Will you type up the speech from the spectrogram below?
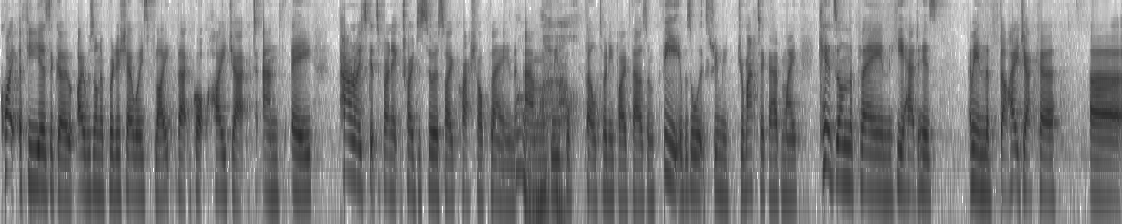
quite a few years ago, I was on a British Airways flight that got hijacked, and a paranoid schizophrenic tried to suicide crash our plane, oh, and wow. we fell 25,000 feet. It was all extremely dramatic. I had my kids on the plane. He had his, I mean, the, the hijacker. Uh,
